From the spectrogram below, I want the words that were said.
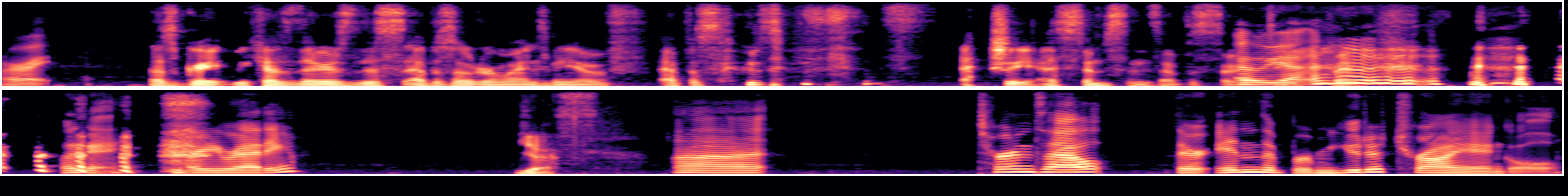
All right. That's great because there's this episode reminds me of episodes. actually, a Simpsons episode. Oh too, yeah. but okay. Are you ready? yes. Uh turns out they're in the Bermuda Triangle.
